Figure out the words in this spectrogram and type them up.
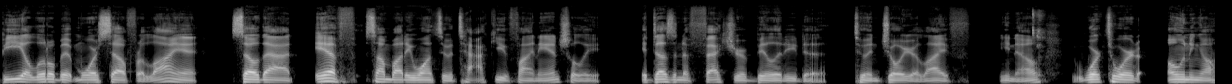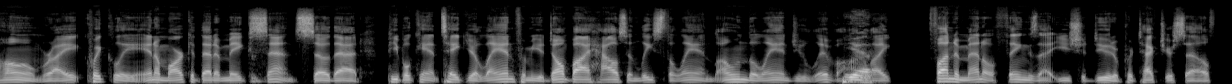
be a little bit more self reliant so that if somebody wants to attack you financially, it doesn't affect your ability to to enjoy your life, you know? Work toward owning a home, right? Quickly in a market that it makes sense so that people can't take your land from you. Don't buy a house and lease the land, own the land you live on. Yeah. Like fundamental things that you should do to protect yourself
